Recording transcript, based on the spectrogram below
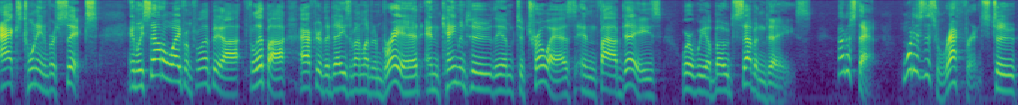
Acts 20 and verse 6. And we sailed away from Philippi, uh, Philippi after the days of unleavened bread and came into them to Troas in five days, where we abode seven days. Notice that. What is this reference to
